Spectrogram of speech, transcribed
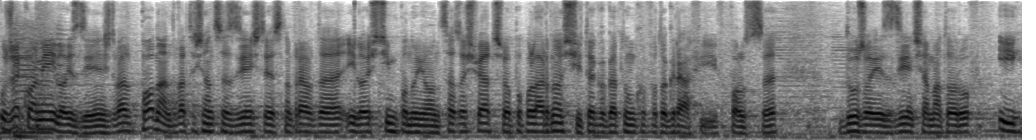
Urzekła mnie ilość zdjęć. Dwa, ponad 2000 zdjęć to jest naprawdę ilość imponująca, co świadczy o popularności tego gatunku fotografii w Polsce. Dużo jest zdjęć amatorów i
